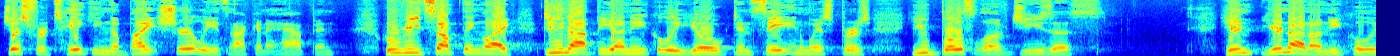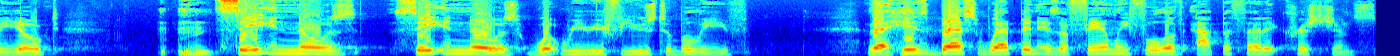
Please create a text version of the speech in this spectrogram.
just for taking a bite, surely it's not going to happen. We read something like, Do not be unequally yoked, and Satan whispers, You both love Jesus. You're, you're not unequally yoked. Satan knows Satan knows what we refuse to believe. That his best weapon is a family full of apathetic Christians.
